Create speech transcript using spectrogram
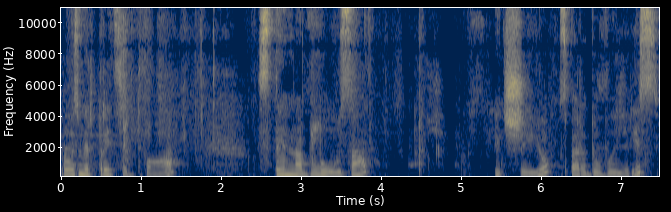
Розмір 32. Стильна блуза під шию, спереду виріз.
